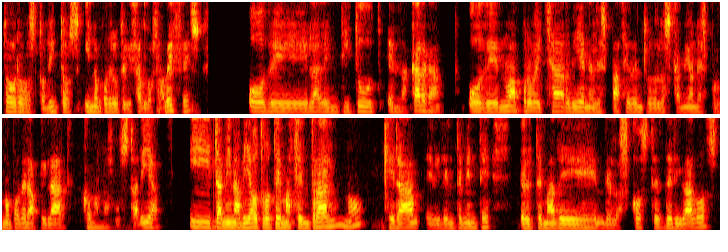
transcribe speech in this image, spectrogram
toros, toritos y no poder utilizarlos a veces, o de la lentitud en la carga o de no aprovechar bien el espacio dentro de los camiones por no poder apilar como nos gustaría. Y también había otro tema central, ¿no? Que era evidentemente el tema de, los costes derivados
